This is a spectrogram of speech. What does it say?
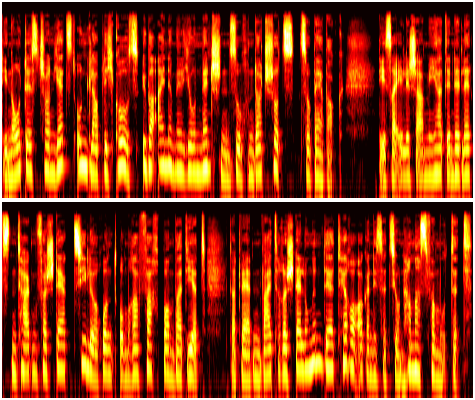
Die Not ist schon jetzt unglaublich groß. Über eine Million Menschen suchen dort Schutz, so Baerbock. Die israelische Armee hat in den letzten Tagen verstärkt Ziele rund um Rafah bombardiert. Dort werden weitere Stellungen der Terrororganisation Hamas vermutet.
